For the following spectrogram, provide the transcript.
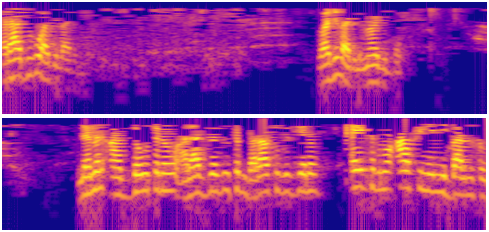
ራጅሁ ዋጅብ አይደለም ዋጅብ አይደለም ዋጅብ ለምን አዘውት ነው? አላዘዙትም? በራሱ ጊዜ ነው? ቀይስ ብኑ አሲም የሚባል ሰው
